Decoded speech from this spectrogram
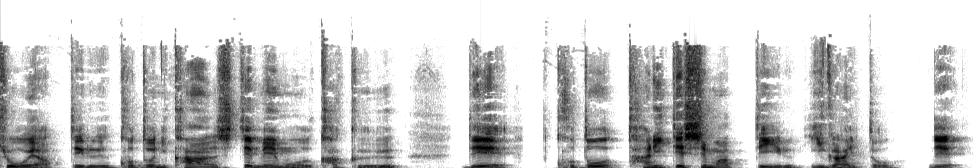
今日やってることに関してメモを書く。で、こと足りてしまっている。意外と。で、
